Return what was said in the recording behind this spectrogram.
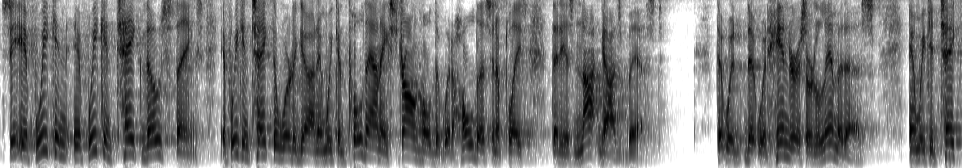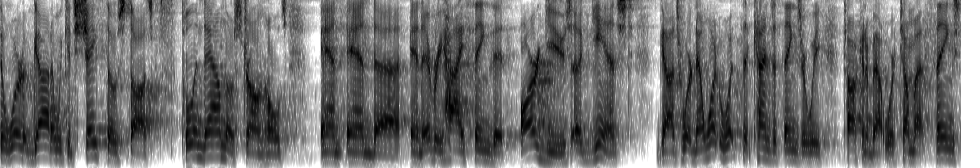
See, if we can if we can take those things, if we can take the word of God and we can pull down a stronghold that would hold us in a place that is not God's best, that would that would hinder us or limit us, and we could take the word of God and we could shape those thoughts, pulling down those strongholds and and uh, and every high thing that argues against God's word. Now, what what kinds of things are we talking about? We're talking about things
